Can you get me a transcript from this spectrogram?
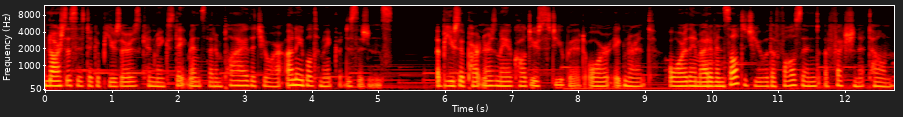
Narcissistic abusers can make statements that imply that you are unable to make good decisions. Abusive partners may have called you stupid or ignorant, or they might have insulted you with a false and affectionate tone.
